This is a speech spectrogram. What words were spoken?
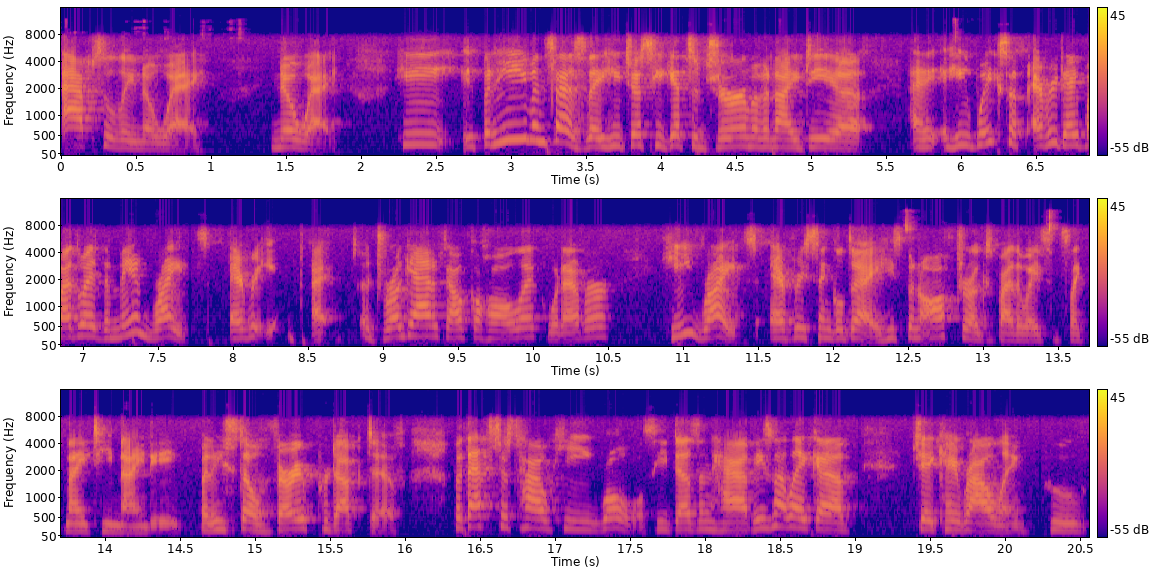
Absolutely no way. No way. He but he even says that he just he gets a germ of an idea and he wakes up every day. By the way, the man writes every a, a drug addict, alcoholic, whatever. He writes every single day. He's been off drugs, by the way, since like 1990, but he's still very productive. But that's just how he rolls. He doesn't have. He's not like uh, a J.K. Rowling who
